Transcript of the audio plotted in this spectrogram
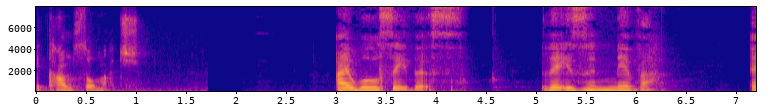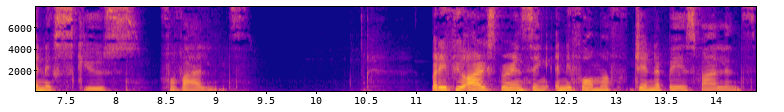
It counts so much. I will say this there is never an excuse for violence. But if you are experiencing any form of gender based violence,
